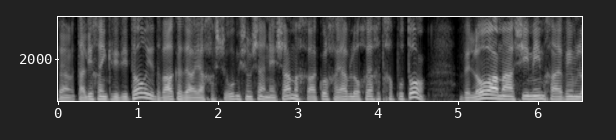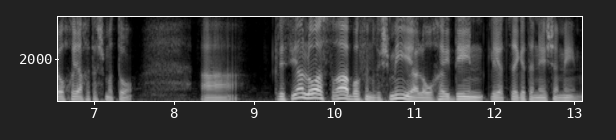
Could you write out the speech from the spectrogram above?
בתהליך האינקוויזיטורי, דבר כזה היה חשוב, משום שהנאשם אחרי הכל חייב להוכיח את חפותו, ולא המאשימים חייבים להוכיח את אשמתו. הכנסייה לא אסרה באופן רשמי על עורכי דין לייצג את הנאשמים.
